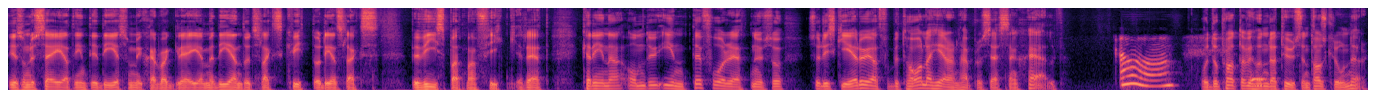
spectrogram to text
det är som du säger att det inte är det som är själva grejen, men det är ändå ett slags kvitto, det är en slags bevis på att man fick rätt. Karina, om du inte får rätt nu så, så riskerar du ju att få betala hela den här processen själv. Ja. Och då pratar vi hundratusentals kronor.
